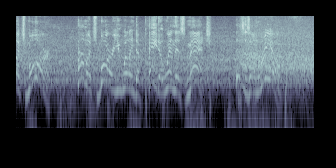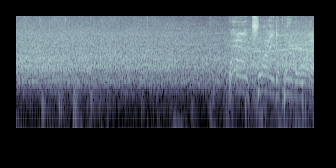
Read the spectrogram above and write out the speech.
Much more? How much more are you willing to pay to win this match? This is unreal. Uh-oh, trying to put him away.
